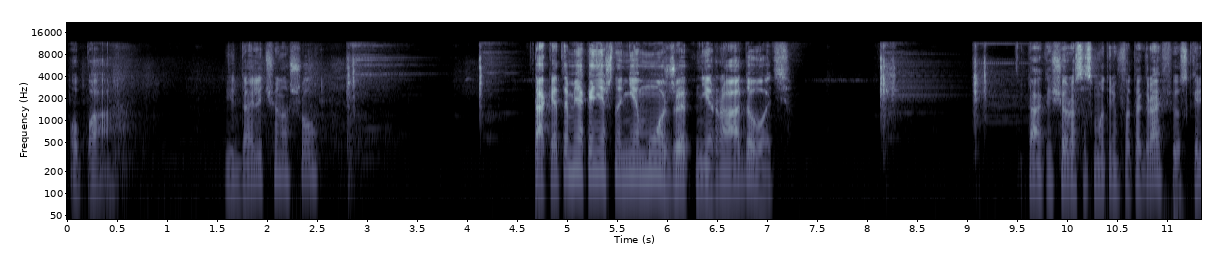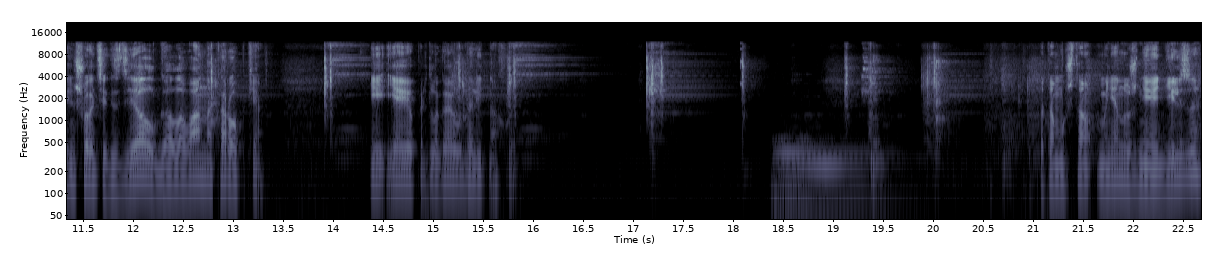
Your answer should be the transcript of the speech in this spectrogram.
Опа. Видали, что нашел? Так, это меня, конечно, не может не радовать. Так, еще раз осмотрим фотографию. Скриншотик сделал, голова на коробке. И я ее предлагаю удалить нахуй. Потому что мне нужнее гильзы.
